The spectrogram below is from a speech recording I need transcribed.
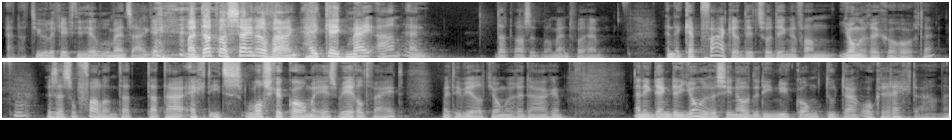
Ja, natuurlijk heeft hij heel veel mensen aangekeken. Maar dat was zijn ervaring. Hij keek mij aan en dat was het moment voor hem. En ik heb vaker dit soort dingen van jongeren gehoord. Hè? Ja. Dus dat is opvallend. Dat, dat daar echt iets losgekomen is, wereldwijd, met die Wereldjongerendagen. En ik denk dat de jongere synode die nu komt, doet daar ook recht aan. Hè?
